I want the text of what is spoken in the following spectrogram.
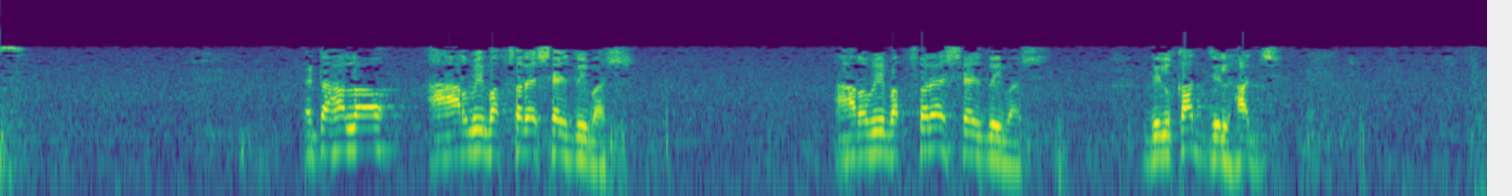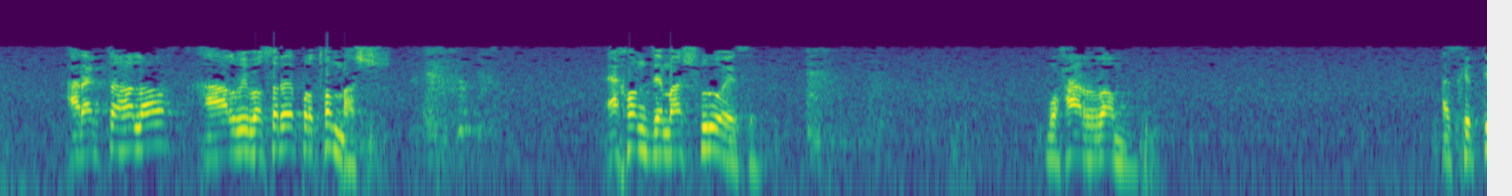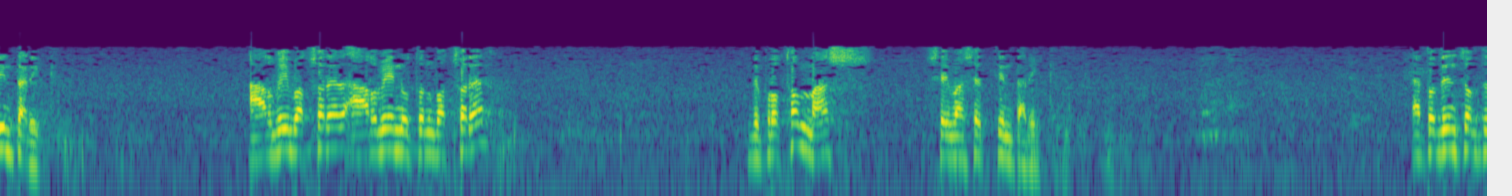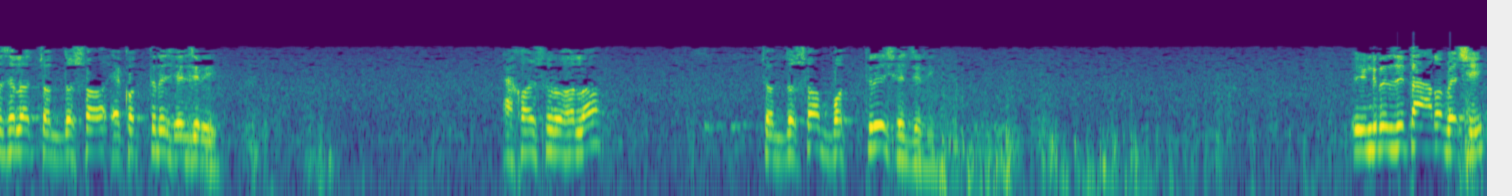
এটা হলো আরবি বৎসরের শেষ দুই মাস। আরবি বৎসরের শেষ দুই মাস। জিলকাত, জিলহাজ। আর একটা হল আরবি বছরের প্রথম মাস। এখন যে মাস শুরু হয়েছে। মুহাররম। আজকে তিন তারিখ। আরবি বছরের, আরবি নতুন বছরের যে প্রথম মাস, সেই মাসের তিন তারিখ। এতদিন চলতেছিল চোদ্দশো একত্রিশ হিজড়ি। এখন শুরু হল চোদ্দশো বত্রিশ হিজড়ি। ইংরেজিটা আরও বেশি,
